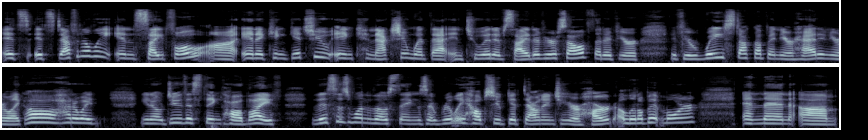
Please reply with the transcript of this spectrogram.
It's it's definitely insightful uh, and it can get you in connection with that intuitive side of yourself that if you're if you're way stuck up in your head and you're like oh how do i you know do this thing called life? This is one of those things that really helps you get down into your heart a little bit more and then um,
